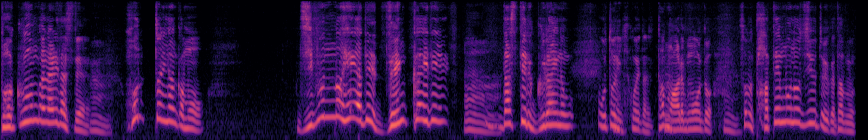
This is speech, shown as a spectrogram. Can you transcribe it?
爆音が鳴り出して、うん。本当になんかもう自分の部屋で全開でうん。出してるぐらいの音に聞こえたんです。多分あれもうほんとうん。その建物中というか多分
